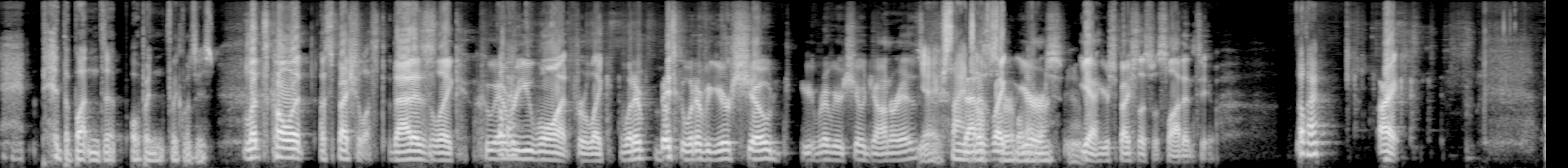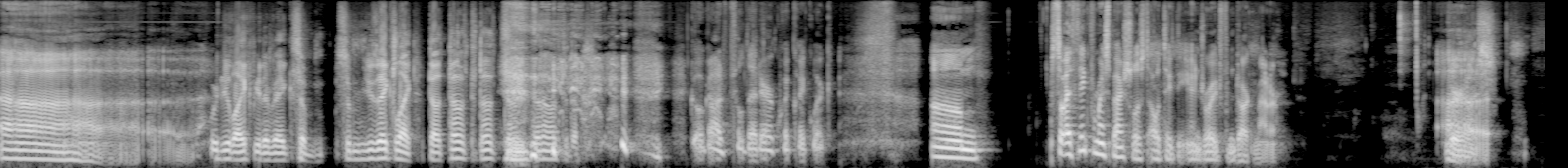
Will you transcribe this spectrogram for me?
hit the button to open frequencies. Let's call it a specialist. That is like whoever okay. you want for like whatever, basically whatever your show, whatever your show genre is. Yeah, your science. That is like your yeah. yeah. your specialist will slot into. Okay. All right. Uh, Would you like me to make some some music like? Da, da, da, oh God, fill that air quick, quick, quick. Um, so I think for my specialist, I'll take the android from Dark Matter. Very uh, nice.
